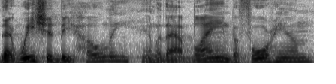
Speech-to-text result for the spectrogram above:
that we should be holy and without blame before Him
